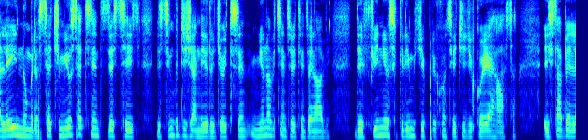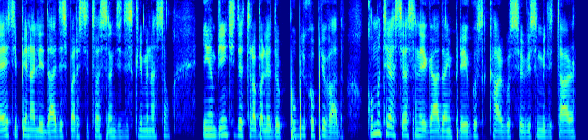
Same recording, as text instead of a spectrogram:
Lei nº 7.716, de 5 de janeiro de 1989, define os crimes de preconceito de cor e raça e estabelece penalidades para situação de discriminação em ambiente de trabalhador público ou privado, como ter acesso negado a empregos, cargos, serviço militar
